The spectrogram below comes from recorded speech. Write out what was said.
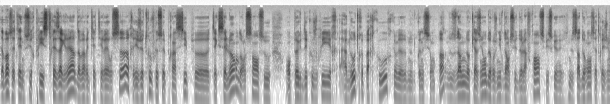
D'abord, c'était une surprise très agréable d'avoir été tiré au sort et je trouve que ce principe euh, est excellent dans le sens où on peut découvrir un autre parcours que nous ne connaissions pas. Nous donne l'occasion de revenir dans le sud de la France puisque nous adorons cette région.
